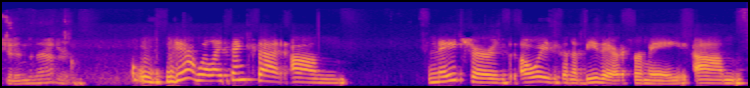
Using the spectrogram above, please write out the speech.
get into that? Or yeah, well, I think that um, nature is always going to be there for me. Um,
